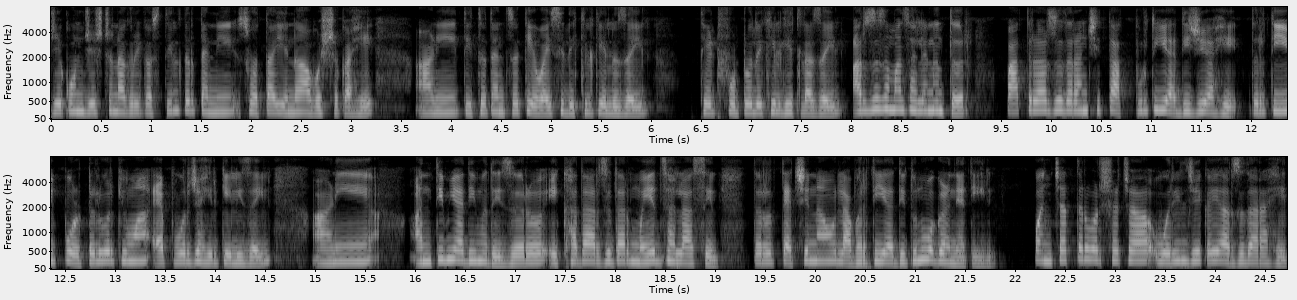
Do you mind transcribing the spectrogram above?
जे कोण ज्येष्ठ नागरिक असतील तर त्यांनी स्वतः येणं आवश्यक आहे आणि तिथं त्यांचं के वाय सी देखील केलं जाईल. थेट फोटो देखील घेतला जाईल. अर्ज जमा झाल्यानंतर पात्र अर्जदारांची तात्पुरती यादी जी आहे तर ती पोर्टलवर किंवा ॲपवर जाहीर केली जाईल. आणि अंतिम यादीमध्ये जर एखादा अर्जदार मयत झाला असेल तर त्याचे नाव लाभार्थी यादीतून वगळण्यात येईल. पंच्याहत्तर वर्षाच्या वरील जे काही अर्जदार आहेत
